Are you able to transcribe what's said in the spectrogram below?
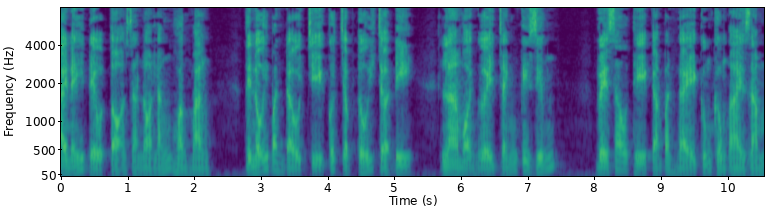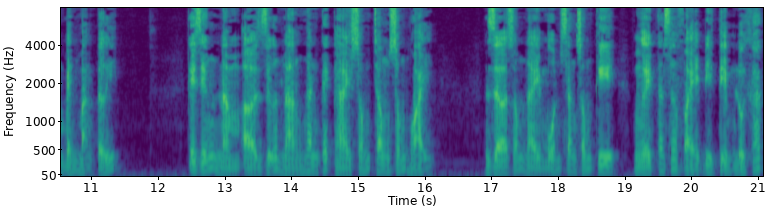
ai nấy đều tỏ ra lo lắng, hoang mang. Thì nỗi ban đầu chỉ có chập tối trở đi là mọi người tránh cái giếng. Về sau thì cả ban ngày cũng không ai dám bén mảng tới. Cái giếng nằm ở giữa làng ngăn cách hai xóm trong xóm ngoài. Giờ xóm này muốn sang xóm kia, người ta sẽ phải đi tìm lối khác.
